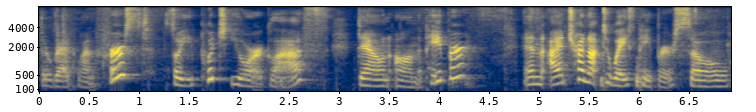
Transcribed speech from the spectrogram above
the red one first. So you put your glass down on the paper and I try not to waste paper. So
